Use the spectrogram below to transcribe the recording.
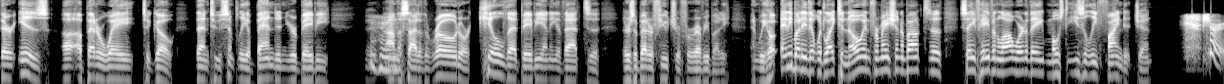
there is a, a better way to go than to simply abandon your baby uh, mm-hmm. on the side of the road or kill that baby. Any of that uh, there's a better future for everybody. And we hope anybody that would like to know information about uh, Safe Haven Law, where do they most easily find it, Jen? Sure.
